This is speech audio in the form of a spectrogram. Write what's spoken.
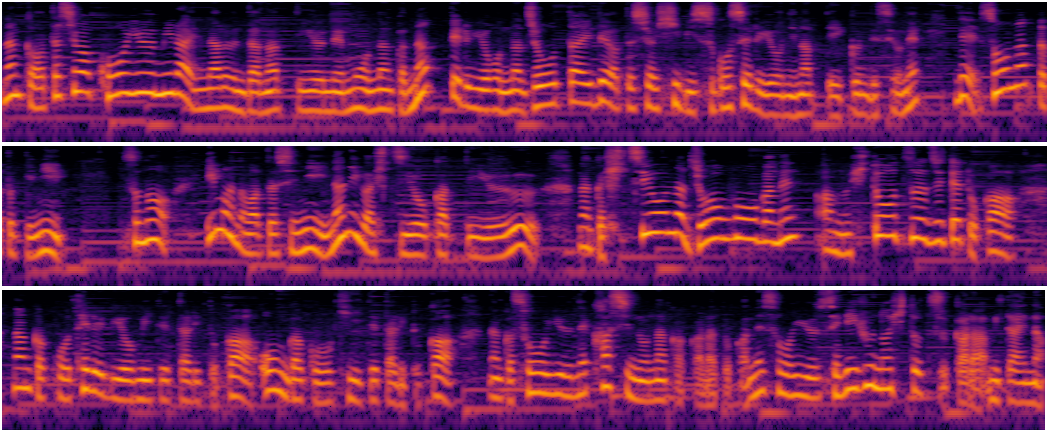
なんか私はこういう未来になるんだなっていうねもうなんかなってるような状態で私は日々過ごせるようになっていくんですよね。でそうなった時にその今の私に何が必要かっていうなんか必要な情報がねあの人を通じてとかなんかこうテレビを見てたりとか音楽を聴いてたりとかなんかそういうね歌詞の中からとかねそういうセリフの一つからみたいな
